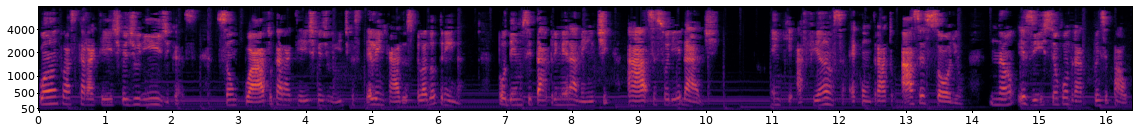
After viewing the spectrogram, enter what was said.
Quanto às características jurídicas, são quatro características jurídicas elencadas pela doutrina. Podemos citar primeiramente a acessoriedade, em que a fiança é contrato acessório, não existe um contrato principal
